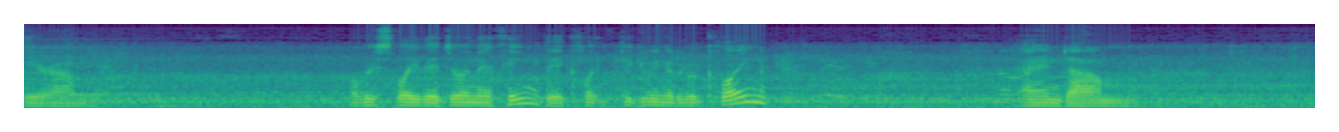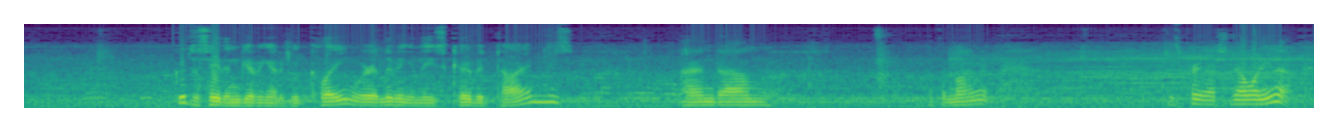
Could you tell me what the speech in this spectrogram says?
They're um, obviously they're doing their thing. They're, they're giving it a good clean, and um, good to see them giving it a good clean. We're living in these COVID times, and um, at the moment, there's pretty much no one in it.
